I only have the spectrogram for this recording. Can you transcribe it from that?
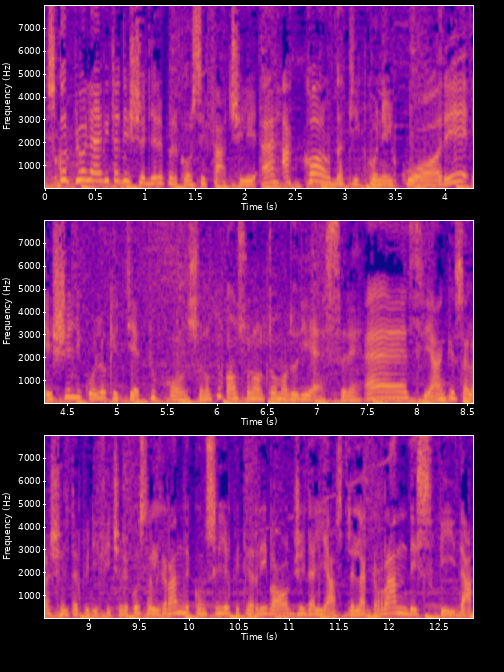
Scorpione evita di scegliere percorsi facili, eh? Accordati con il cuore e scegli quello che ti è più consono, più consono al tuo modo di essere. Eh sì, anche se la scelta è più difficile. Questo è il grande consiglio che ti arriva oggi dagli astri, la grande sfida.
